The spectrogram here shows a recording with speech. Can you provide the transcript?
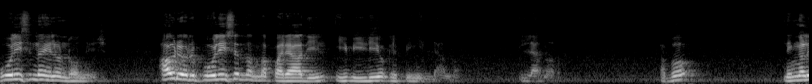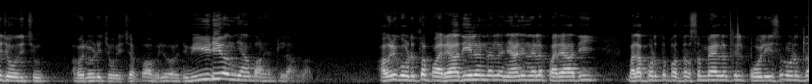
പോലീസിന്റെ കയ്യിലുണ്ടോ എന്ന് ചോദിച്ചു. അവരൊരു പോലീസിന് തന്ന പരാതിയിൽ ഈ വീഡിയോ ക്ലിപ്പിംഗ് ഇല്ല ഇല്ലയെന്ന് ഇല്ല എന്ന് പറഞ്ഞു. അപ്പോൾ നിങ്ങൾ ചോദിച്ചു. അവരോട് ചോദിച്ചപ്പോൾ അവർ പറഞ്ഞു വീഡിയോ ഒന്നും ഞാൻ പറഞ്ഞിട്ടില്ല എന്ന് അവർ കൊടുത്ത പരാതിയിലുണ്ടല്ലോ. ഞാൻ ഇന്നലെ പരാതി മലപ്പുറത്ത് പത്രസമ്മേളനത്തിൽ പോലീസ് കൊടുത്ത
